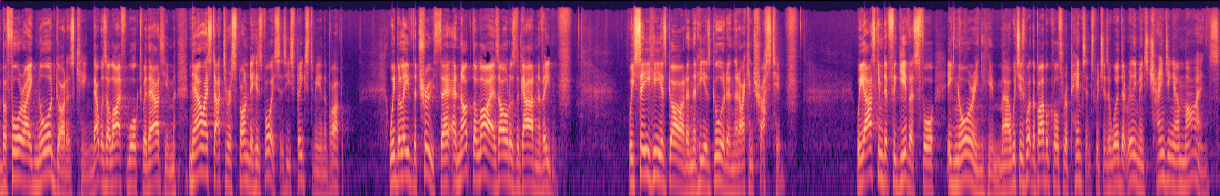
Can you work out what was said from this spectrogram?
Before I ignored God as King, that was a life walked without Him. Now I start to respond to His voice as He speaks to me in the Bible. We believe the truth and not the lie as old as the Garden of Eden. We see He is God and that He is good and that I can trust Him. We ask Him to forgive us for ignoring Him, uh, which is what the Bible calls repentance, which is a word that really means changing our minds.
